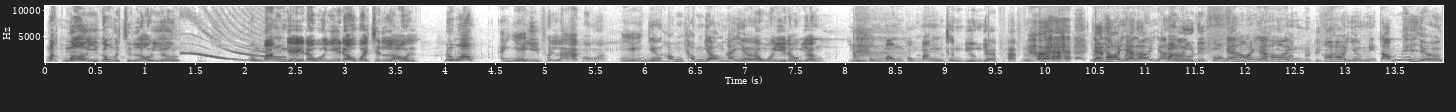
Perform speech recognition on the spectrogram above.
mắc mớ gì con phải xin lỗi dượng con bắn vậy đâu có gì đâu phải xin lỗi đúng không anh có vậy gì phải la con á? Vậy dượng không không giận hả dượng? Đâu có gì đâu giận. Dượng còn mong con bắn thêm dượng vài phát nữa bắn. dạ thôi dạ thôi dạ bắn nữa đi con. Dạ thôi dạ thôi. thôi thôi dượng đi tắm đi dượng.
